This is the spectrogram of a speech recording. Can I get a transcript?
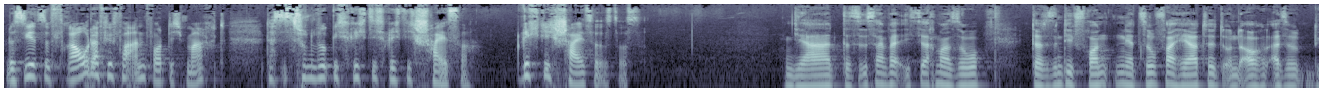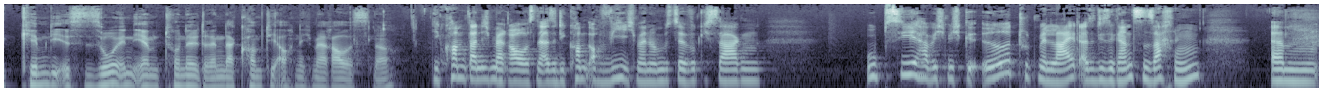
Und dass sie jetzt eine Frau dafür verantwortlich macht, das ist schon wirklich richtig, richtig scheiße. Richtig scheiße ist das. Ja, das ist einfach, ich sag mal so, da sind die Fronten jetzt so verhärtet und auch, also Kim, die ist so in ihrem Tunnel drin, da kommt die auch nicht mehr raus, ne? Die kommt da nicht mehr raus. Ne? Also die kommt auch wie. Ich meine, man müsste ja wirklich sagen, upsi, habe ich mich geirrt, tut mir leid. Also diese ganzen Sachen. Ähm,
